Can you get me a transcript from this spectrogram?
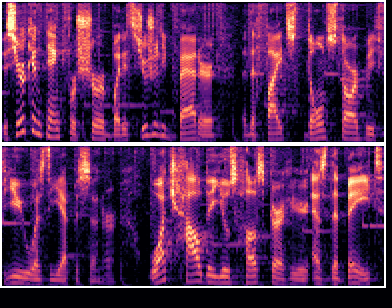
This hero can tank for sure, but it's usually better that the fights don't start with you as the epicenter. Watch how they use Huskar here as the bait,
